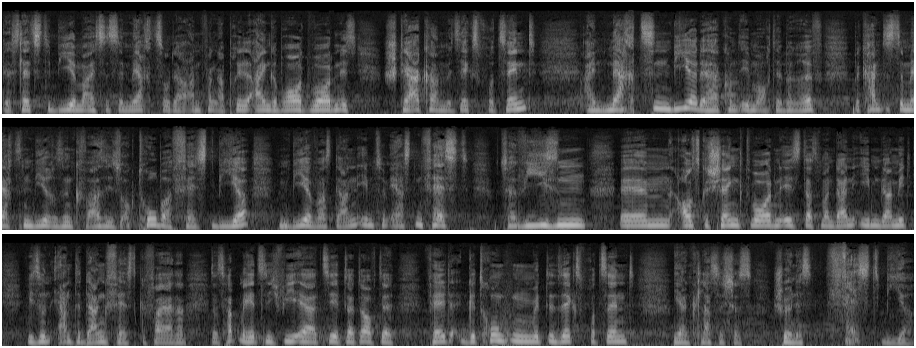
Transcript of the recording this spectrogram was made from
das letzte Bier meistens im März oder Anfang April eingebraut worden ist, stärker mit 6%. Ein Märzenbier, daher kommt eben auch der Begriff. Bekannteste Märzenbiere sind quasi das Oktoberfestbier. Ein Bier, was dann eben zum ersten Fest zur Wiesen ähm, ausgeschenkt worden ist, dass man dann eben damit wie so ein Erntedankfest gefeiert hat. Das hat man jetzt nicht, wie er erzählt hat, auf der Feld getrunken mit den 6%. Hier ein klassisches, schönes Festbier.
